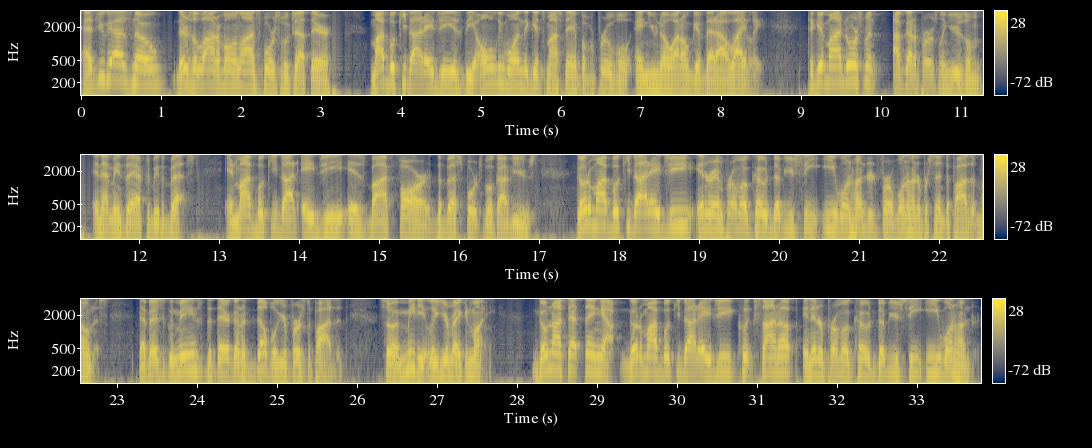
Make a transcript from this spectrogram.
As you guys know, there's a lot of online sportsbooks out there. MyBookie.ag is the only one that gets my stamp of approval, and you know I don't give that out lightly. To get my endorsement, I've got to personally use them, and that means they have to be the best. And MyBookie.ag is by far the best sportsbook I've used. Go to MyBookie.ag, enter in promo code WCE100 for a 100% deposit bonus. That basically means that they're going to double your first deposit. So immediately you're making money. Go knock that thing out. Go to mybookie.ag, click sign up, and enter promo code WCE100.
